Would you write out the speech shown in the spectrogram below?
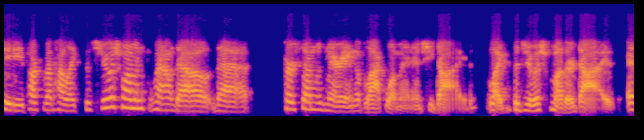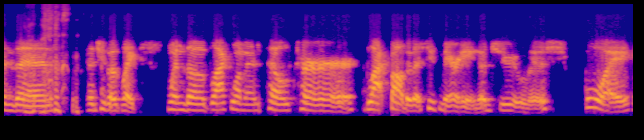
she talks about how like this Jewish woman found out that her son was marrying a black woman and she died. Like the Jewish mother dies. And then then she goes like when the black woman tells her black father that she's marrying a Jewish boy,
